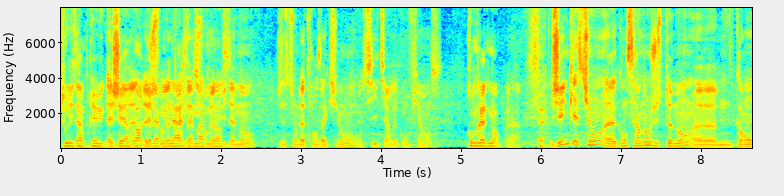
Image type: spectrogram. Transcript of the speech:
tous les imprévus qu'il peut y avoir, de la ménage, la, maintenance. Évidemment, gestion de la transaction aussi, tiers de confiance. Complètement. Voilà. J'ai une question euh, concernant justement euh, quand,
